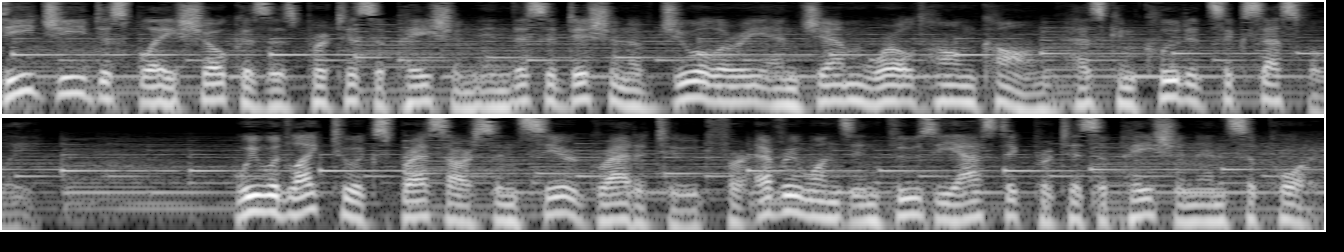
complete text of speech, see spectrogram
DG Display Showcase's participation in this edition of Jewelry and Gem World Hong Kong has concluded successfully. We would like to express our sincere gratitude for everyone's enthusiastic participation and support.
